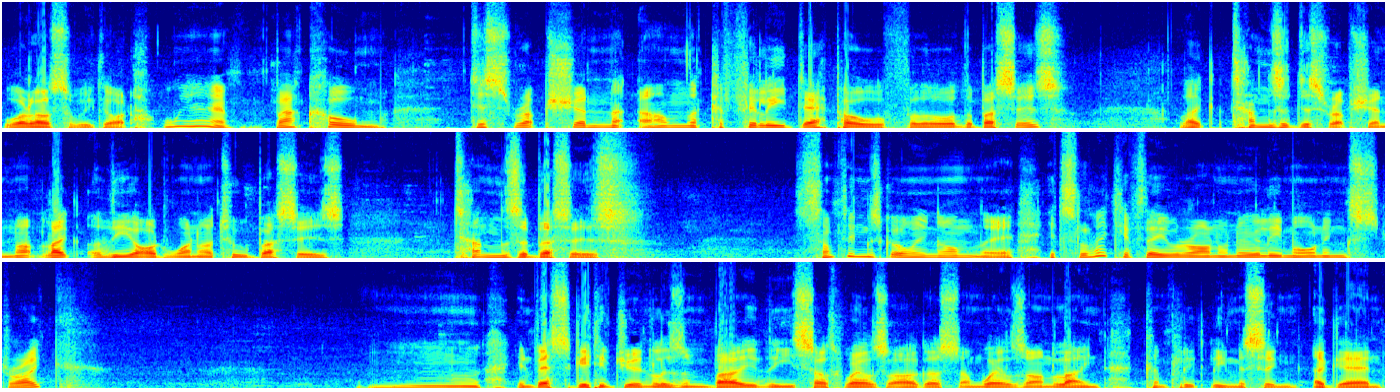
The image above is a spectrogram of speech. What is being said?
What else have we got? Oh yeah, back home. Disruption on the Caerphilly depot for the buses. Like tons of disruption, not like the odd one or two buses. Tons of buses. Something's going on there. It's like if they were on an early morning strike. Mm, investigative journalism by the South Wales Argus and Wales Online completely missing again,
